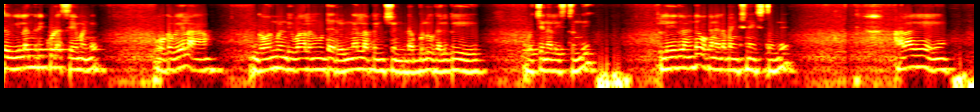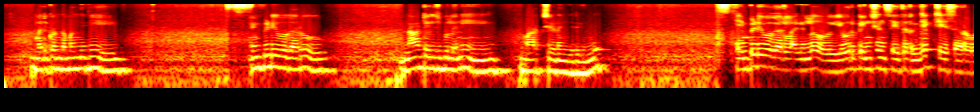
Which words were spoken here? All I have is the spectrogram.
సో వీళ్ళందరికీ కూడా సేమ్ అండి. ఒకవేళ గవర్నమెంట్ ఇవ్వాలనుకుంటే రెండు నెలల పెన్షన్ డబ్బులు కలిపి వచ్చే నెల ఇస్తుంది. లేదు అంటే ఒక నెల పెన్షన్ ఇస్తుంది. అలాగే మరికొంతమందికి ఎంపీడీఓ గారు నాట్ ఎలిజిబుల్ అని మార్క్ చేయడం జరిగింది. ఎంపీడీఓ గారి లాగిన్లో ఎవరు పెన్షన్స్ అయితే రిజెక్ట్ చేశారో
